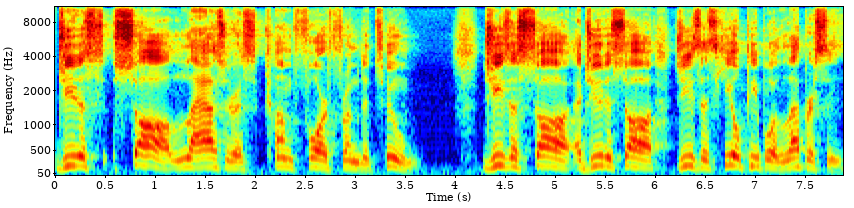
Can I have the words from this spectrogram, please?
Jesus saw Lazarus come forth from the tomb. Jesus saw, uh, Judas saw Jesus heal people with leprosy.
